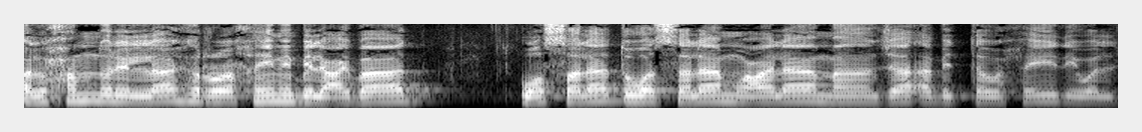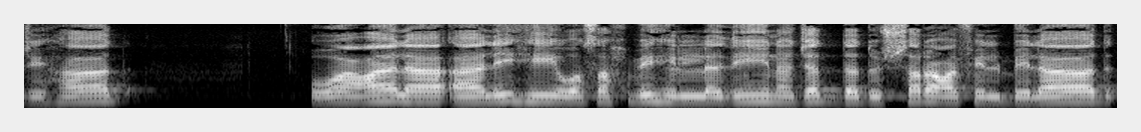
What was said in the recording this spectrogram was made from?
الحمد لله الرحيم بالعباد والصلاة والسلام على من جاء بالتوحيد والجهاد وعلى آله وصحبه الذين جددوا الشرع في البلاد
